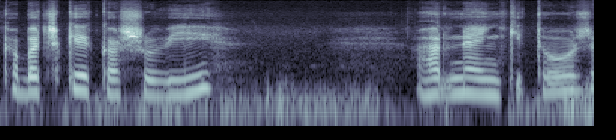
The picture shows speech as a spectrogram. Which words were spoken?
Кабачки кашові, гарненькі теж.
